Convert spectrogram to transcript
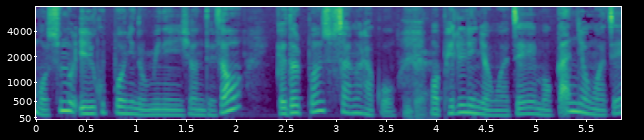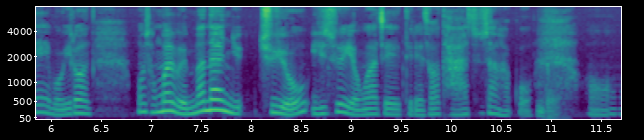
뭐 27번이 nomination 돼서 8번 수상을 하고 네. 뭐 베를린 영화제, 뭐 칸 영화제, 뭐 이런 뭐 정말 웬만한 유- 주요 유수의 영화제들에서 다 수상하고 네. 어,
